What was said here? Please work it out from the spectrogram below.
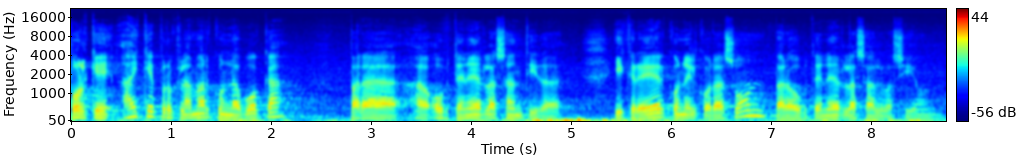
Porque hay que proclamar con la boca para obtener la santidad y creer con el corazón para obtener la salvación.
